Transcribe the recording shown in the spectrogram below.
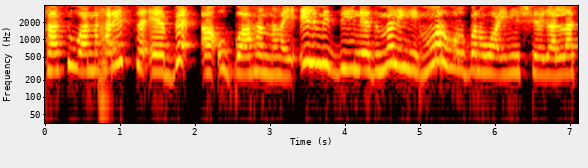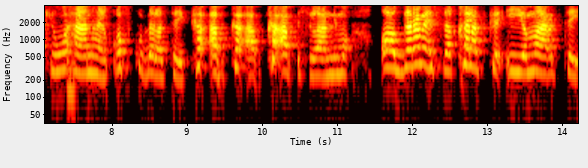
Taasi waa naxariista eebbe aan u baahannahay cilmi diineed malihi mar walbana waa inii sheegaa. Laakiin waxaanahay qof ku dhalatay ka ab ka ab ka ab islaamnimo oo garanaysa qaladka iyo maaragtay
